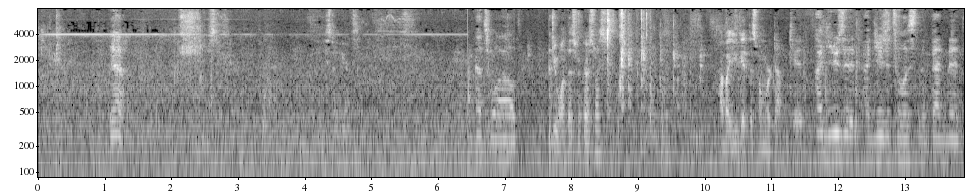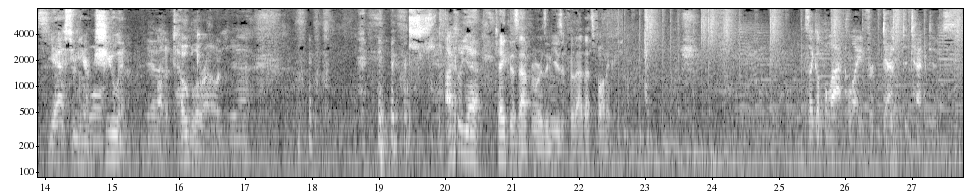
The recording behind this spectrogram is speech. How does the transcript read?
Yeah. You still here? That's wild. Did you want this for Christmas? How about you get this when we're done, kid? I'd use it. I'd use it to listen to Ben Mintz. Yes, you can hear him Cool. chewing Yeah. on a Toblerone. Yeah. Actually, yeah. Take this afterwards and use it for that. That's funny. It's like a black light for deaf detectives.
